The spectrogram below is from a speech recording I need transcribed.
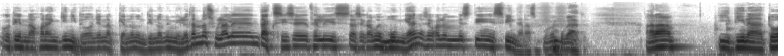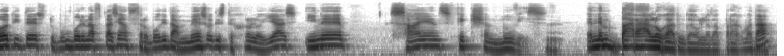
ότι να έχω έναν κινητό και να πιάνω τον τίνο του μιλώ ήταν να σου λάλε εντάξει σε, θέλεις να σε κάνουμε μούμια να σε βάλουμε μες στη σφίγγα να πούμε που κάτω. Άρα οι δυνατότητες του που μπορεί να φτάσει η ανθρωπότητα μέσω της τεχνολογίας είναι science fiction movies. Είναι παράλογα τούτα όλα τα πράγματα.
